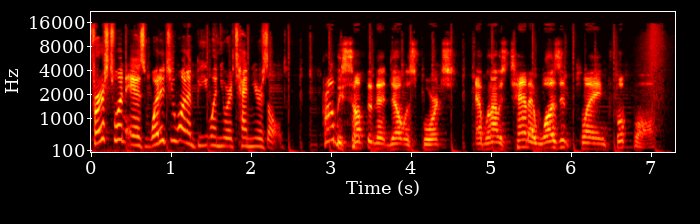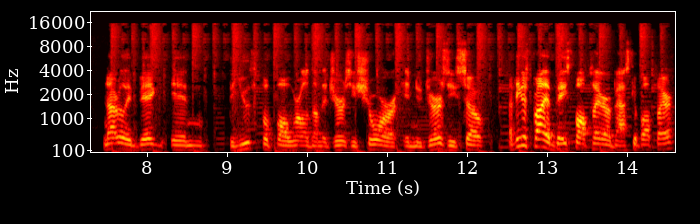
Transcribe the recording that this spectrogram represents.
First one is what did you want to be when you were 10 years old? Probably something that dealt with sports. And when I was 10, I wasn't playing football, not really big in the youth football world on the Jersey Shore in New Jersey. So I think it was probably a baseball player or a basketball player.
